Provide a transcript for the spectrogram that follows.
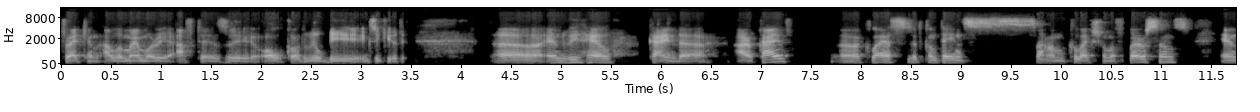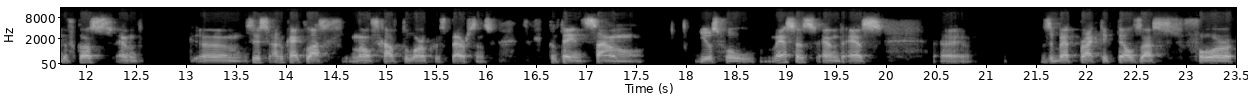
tracking our memory after the all code will be executed. Uh, and we have kind of archive class that contains some collection of persons and of course and um, this archive class knows how to work with persons it contains some useful methods and as uh, the bad practice tells us for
